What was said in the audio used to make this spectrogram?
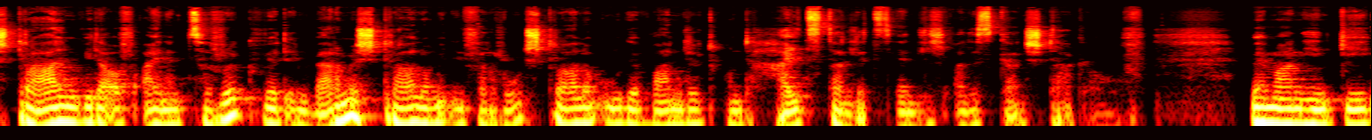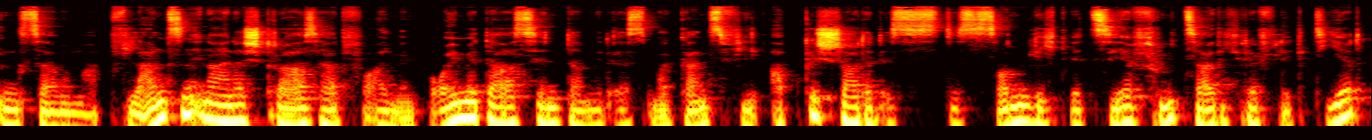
strahlen wieder auf einen zurück, wird in Wärmestrahlung, in Infrarotstrahlung umgewandelt und heizt dann letztendlich alles ganz stark auf. Wenn man hingegen, sagen wir mal, Pflanzen in einer Straße hat, vor allem wenn Bäume da sind, damit erstmal ganz viel abgeschattet ist, das Sonnenlicht wird sehr frühzeitig reflektiert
